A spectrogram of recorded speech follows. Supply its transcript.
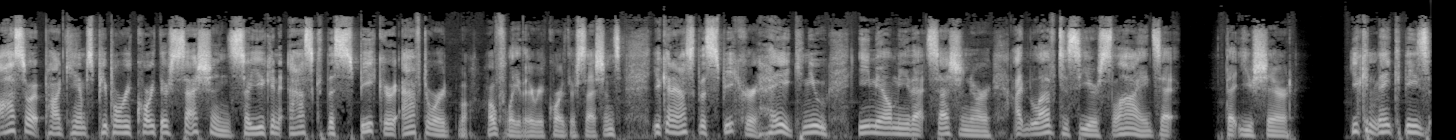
Also at PodCamps, people record their sessions, so you can ask the speaker afterward. Well, hopefully they record their sessions. You can ask the speaker, "Hey, can you email me that session?" Or "I'd love to see your slides that that you shared." You can make these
